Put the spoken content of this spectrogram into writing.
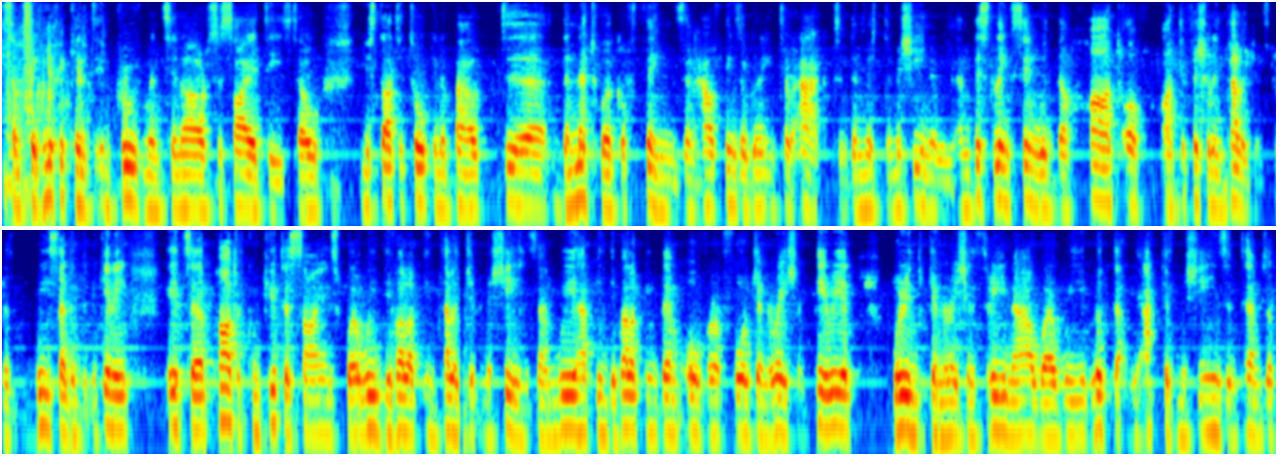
some significant improvements in our society. So you started talking about uh, the network of things and how things are going to interact, the, the machinery. And this links in with the heart of artificial intelligence, because we said at the beginning, it's a part of computer science where we develop intelligent machines, and we have been developing them over a four generation period we're in generation three now, where we looked at reactive machines in terms of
